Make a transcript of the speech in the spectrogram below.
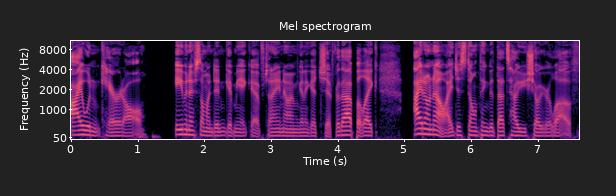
I wouldn't care at all even if someone didn't give me a gift and i know i'm going to get shit for that but like i don't know i just don't think that that's how you show your love.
